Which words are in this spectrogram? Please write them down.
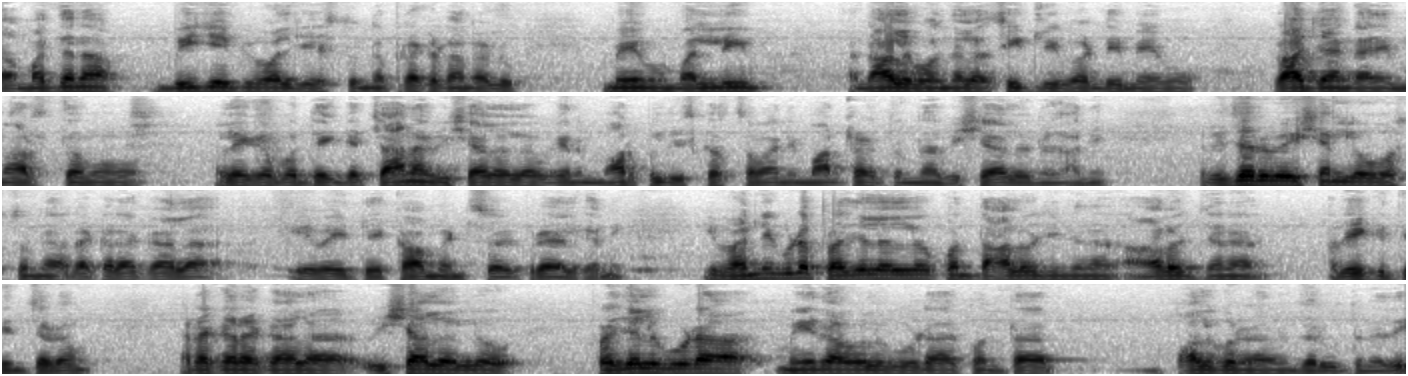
ఆ మధ్యన బీజేపీ వాళ్ళు చేస్తున్న ప్రకటనలు మేము మళ్ళీ నాలుగు వందల సీట్లు ఇవ్వండి మేము రాజ్యాంగాన్ని మారుస్తాము లేకపోతే ఇంకా చాలా విషయాలలో కానీ మార్పులు తీసుకొస్తామని మాట్లాడుతున్న విషయాలను కానీ రిజర్వేషన్లో వస్తున్న రకరకాల ఏవైతే కామెంట్స్ అభిప్రాయాలు కానీ ఇవన్నీ కూడా ప్రజలలో కొంత ఆలోచించిన ఆలోచన రేకెత్తించడం రకరకాల విషయాలలో ప్రజలు కూడా మేధావులు కూడా కొంత పాల్గొనడం జరుగుతున్నది.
